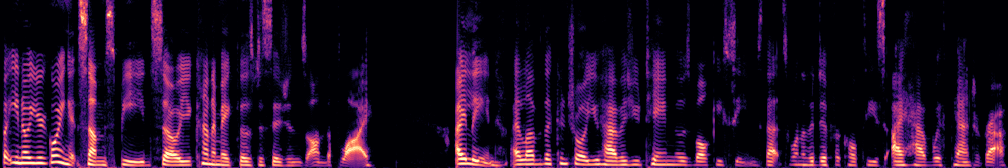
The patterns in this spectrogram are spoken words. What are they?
But you know, you're going at some speed, so you kind of make those decisions on the fly. Eileen, I love the control you have as you tame those bulky seams. That's one of the difficulties I have with pantograph.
